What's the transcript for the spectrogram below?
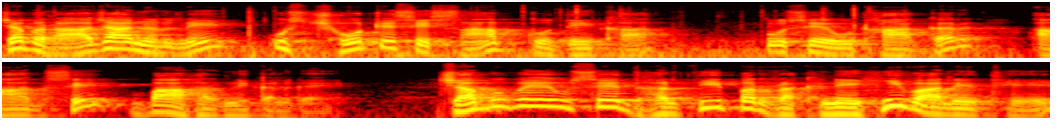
जब राजा नल ने उस छोटे से सांप को देखा, उसे उठाकर आग से बाहर निकल गए। जब वे उसे धरती पर रखने ही वाले थे,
